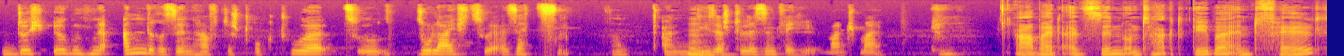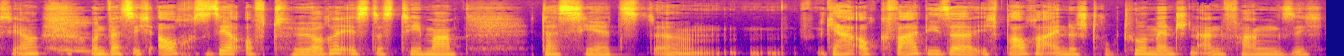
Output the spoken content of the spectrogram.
durch irgendeine andere sinnhafte Struktur zu, so leicht zu ersetzen. Und an hm. dieser Stelle sind wir hier manchmal. Arbeit als Sinn und Taktgeber entfällt, ja. Mhm. Und was ich auch sehr oft höre, ist das Thema, dass jetzt ähm, ja auch qua dieser, ich brauche eine Struktur, Menschen anfangen, sich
